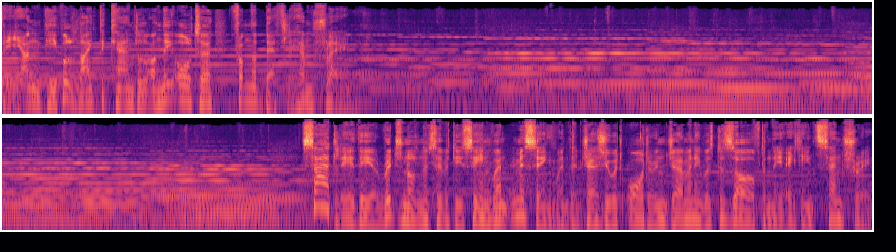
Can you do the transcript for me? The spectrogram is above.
The young people light the candle on the altar from the Bethlehem flame. Sadly, the original nativity scene went missing when the Jesuit order in Germany was dissolved in the 18th century.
